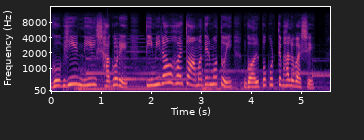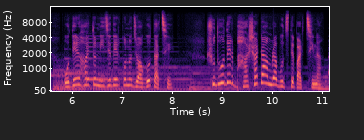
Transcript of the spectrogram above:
গভীর নীল সাগরে তিমিরাও হয়তো আমাদের মতোই গল্প করতে ভালোবাসে। ওদের হয়তো নিজেদের কোনো জগৎ আছে। শুধু ওদের ভাষাটা আমরা বুঝতে পারছি না।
